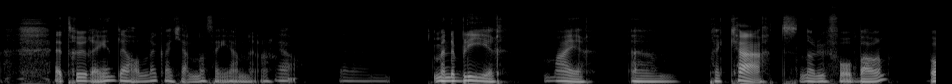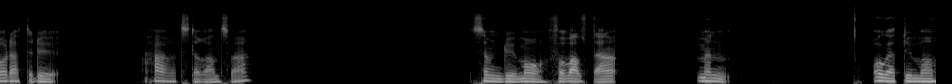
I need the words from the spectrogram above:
Jeg tror egentlig alle kan kjenne seg igjen i det. Ja. Um, men det blir mer um, prekært når du får barn. Både at du har et større ansvar som du må forvalte, men òg at du må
